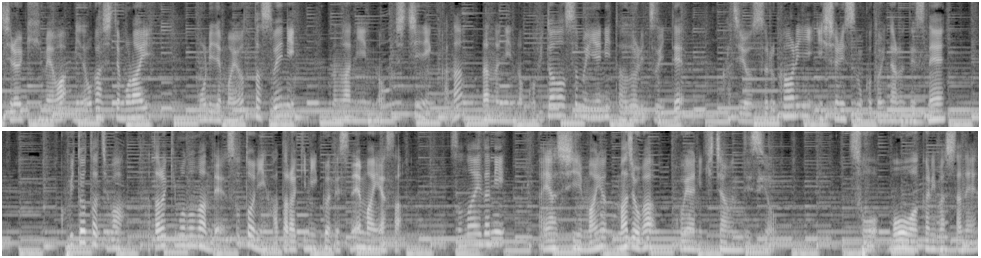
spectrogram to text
白雪姫は見逃してもらい森で迷った末に7人の7人かな？7人の小人の住む家にたどり着いて家をする代わりに一緒に住むことになるんですね。小人たちは働き者なんで外に働きに行くんですね毎朝。その間に怪しい魔魔女が小屋に来ちゃうんですよ。そうもう分かりましたね。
